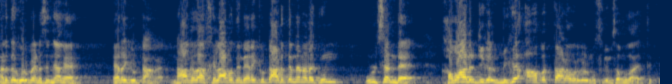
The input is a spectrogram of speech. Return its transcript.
அடுத்த குரூப் என்ன செஞ்சாங்க? இறக்கி விட்டாங்க. நாங்கள் தான் ஹிலாபத்தை இறக்கி விட்டு அடுத்து என்ன நடக்கும்? உள் சண்டை. ஹவாரிஜிகள் மிக ஆபத்தானவர்கள் முஸ்லீம் சமுதாயத்துக்கு.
